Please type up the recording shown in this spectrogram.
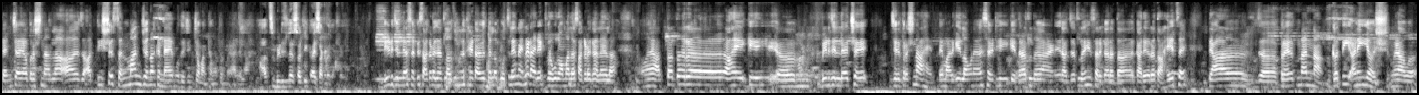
त्यांच्या या प्रश्नाला आज अतिशय सन्मानजनक न्याय मोदीजींच्या माध्यमातून मिळालेला आज भिडल्यासाठी काय साकडं बीड जिल्ह्यासाठी साकडं घातलं. अजून थेट अयोध्याला पोचले नाही ना डायरेक्ट प्रभू रामाला साकडं घालायला. आता तर आहे की बीड जिल्ह्याचे जे प्रश्न आहेत ते मार्गी लावण्यासाठी केंद्रातलं आणि राज्यातलंही सरकार आता कार्यरत आहेच आहे. त्या प्रयत्नांना गती आणि यश मिळावं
